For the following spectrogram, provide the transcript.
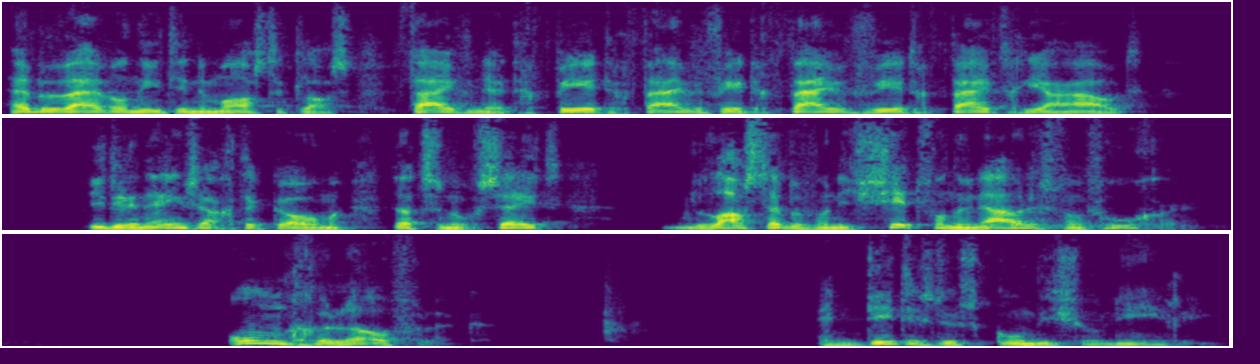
hebben wij wel niet in de masterclass? 35, 40, 45, 45, 50 jaar oud. Die er ineens achter komen dat ze nog steeds last hebben van die shit van hun ouders van vroeger. Ongelooflijk. En dit is dus conditionering.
